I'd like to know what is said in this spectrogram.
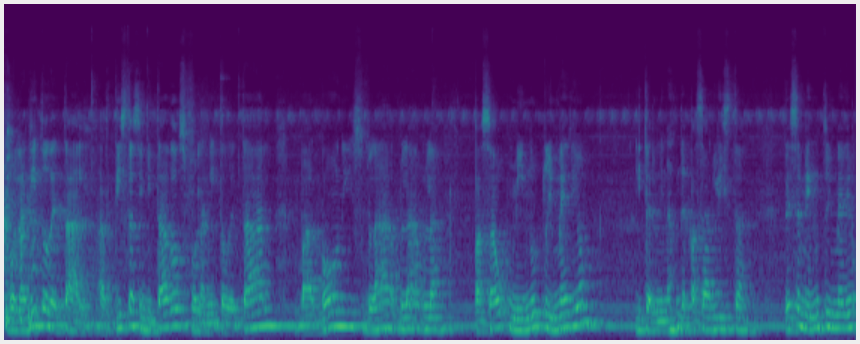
Fulanito de tal, artistas invitados, fulanito de tal, Bad Bunnies, bla, bla, bla. Pasado minuto y medio y terminan de pasar lista. De ese minuto y medio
